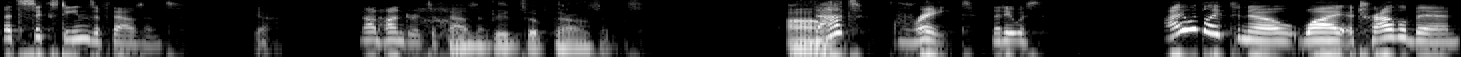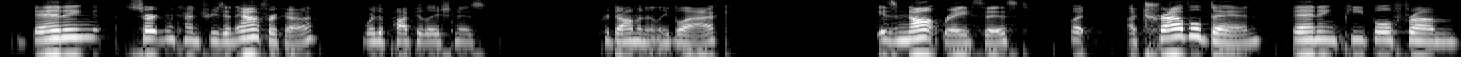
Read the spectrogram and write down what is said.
That's sixteens of thousands. Not hundreds of thousands. Hundreds of thousands. Um, That's great that it was. I would like to know why a travel ban banning certain countries in Africa, where the population is predominantly black, is not racist, but a travel ban banning people from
